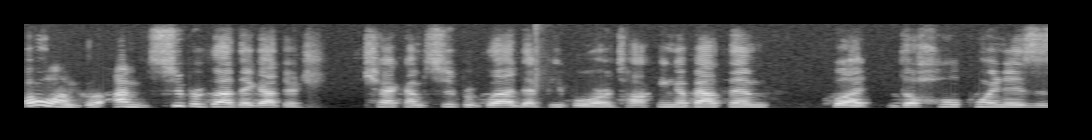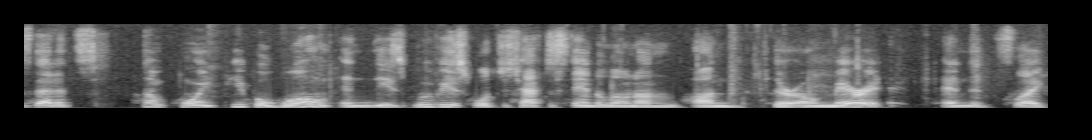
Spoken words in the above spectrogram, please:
Oh, I'm gl- I'm super glad they got their check. I'm super glad that people are talking about them. But the whole point is, is that at some point people won't, and these movies will just have to stand alone on on their own merit. And it's like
